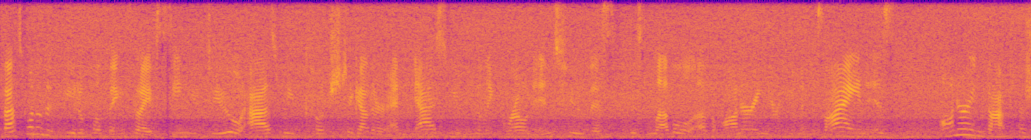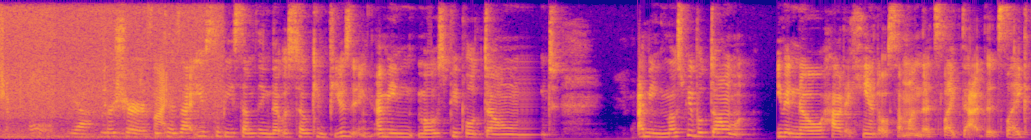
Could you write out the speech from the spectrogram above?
that's one of the beautiful things that I've seen you do as we've coached together and as you've really grown into this this level of honoring your human design is honoring that push and pull. Yeah, for sure. Because that used to be something that was so confusing. I mean, most people don't. I mean, most people don't even know how to handle someone that's like that. That's like,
